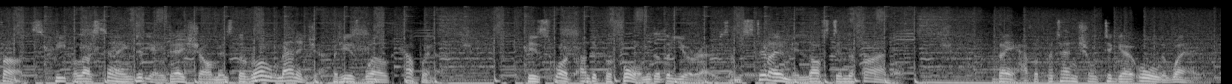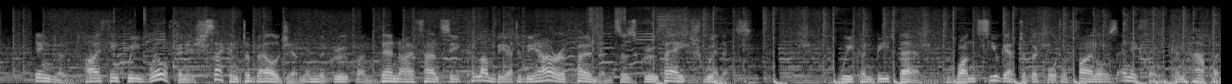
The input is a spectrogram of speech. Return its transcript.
France, people are saying Didier Deschamps is the wrong manager but he is World Cup winner. His squad underperformed at the Euros and still only lost in the final. They have the potential to go all the way. England, I think we will finish second to Belgium in the group and then I fancy Colombia to be our opponents as Group H winners. We can beat them. Once you get to the quarterfinals anything can happen.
